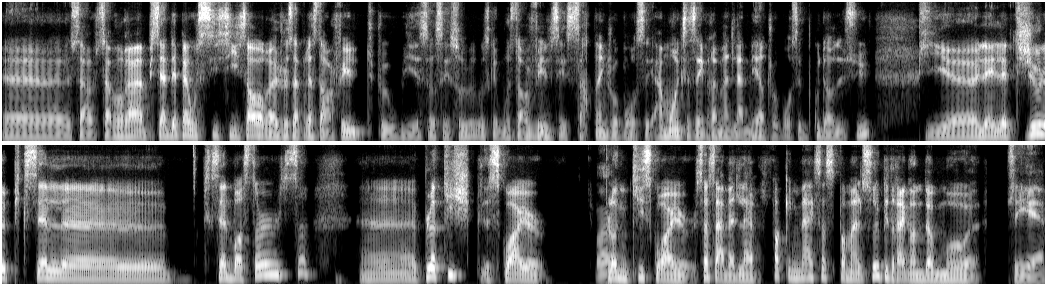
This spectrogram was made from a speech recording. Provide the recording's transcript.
ça, ça, va vraiment. Puis ça dépend aussi s'il sort juste après Starfield, tu peux oublier ça, c'est sûr. Parce que moi, Starfield, mm-hmm. c'est certain que je vais passer. À moins que ça soit vraiment de la merde, je vais passer beaucoup d'heures dessus. Puis le, petit jeu, le Pixel, Pixel Buster, ça? Euh, Plucky Squire. Plunky Squire. Ça, ça avait de l'air fucking nice. Ça, c'est pas mal sûr. Puis Dragon Dogma, euh, c'est euh,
